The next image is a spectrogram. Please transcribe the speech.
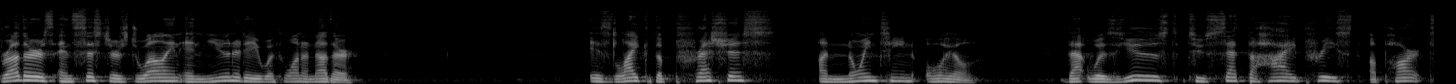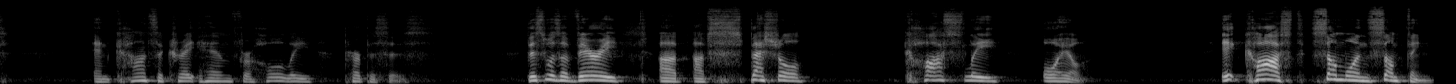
Brothers and sisters dwelling in unity with one another is like the precious anointing oil that was used to set the high priest apart and consecrate him for holy purposes. This was a very uh, a special, costly oil. It cost someone something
